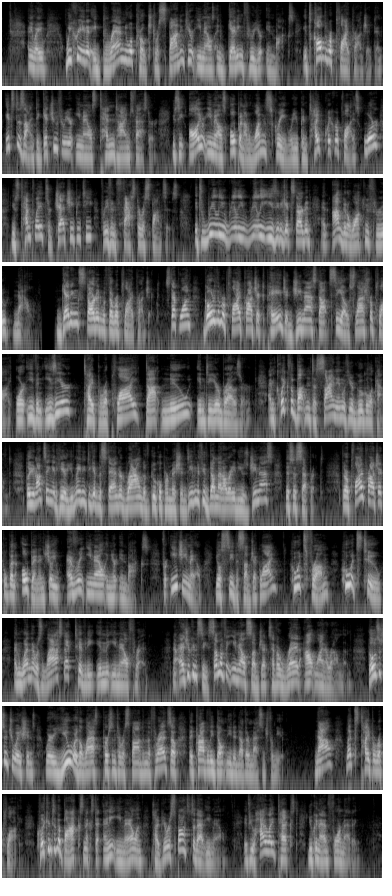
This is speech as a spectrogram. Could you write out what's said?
Anyway, we created a brand new approach to responding to your emails and getting through your inbox. It's called the Reply Project, and it's designed to get you through your emails 10 times faster. You see all your emails open on one screen where you can type quick replies or use templates or ChatGPT for even faster responses. It's really, really, really easy to get started, and I'm going to walk you through now. Getting started with the Reply Project. Step one, go to the Reply Project page at gmass.co slash reply, or even easier, type reply.new into your browser and click the button to sign in with your Google account. Though you're not seeing it here, you may need to give the standard round of Google permissions. Even if you've done that already to use GMass, this is separate. The Reply project will then open and show you every email in your inbox. For each email, you'll see the subject line, who it's from, who it's to, and when there was last activity in the email thread. Now, as you can see, some of the email subjects have a red outline around them. Those are situations where you were the last person to respond in the thread, so they probably don't need another message from you. Now, let's type a reply. Click into the box next to any email and type your response to that email. If you highlight text, you can add formatting.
